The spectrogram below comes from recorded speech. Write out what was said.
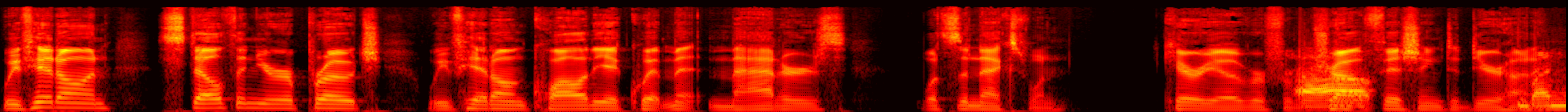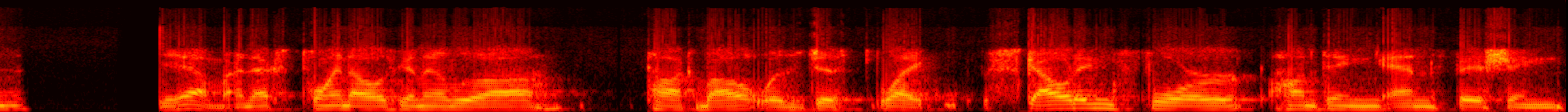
we've hit on stealth in your approach. We've hit on quality equipment matters. What's the next one? Carry over from uh, trout fishing to deer hunting. My, yeah, my next point I was going to uh, talk about was just like scouting for hunting and fishing.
